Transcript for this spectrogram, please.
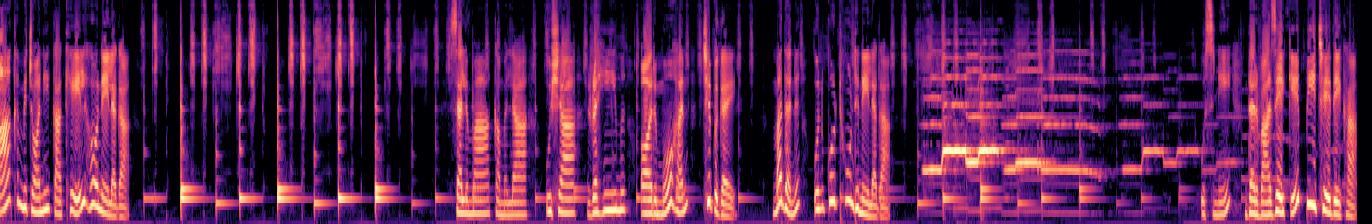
आँख मिचौनी का खेल होने लगा। सलमा, कमला, उषा, रहीम और मोहन छिप गए। मदन उनको ढूँढने लगा। उसने दरवाजे के पीछे देखा।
